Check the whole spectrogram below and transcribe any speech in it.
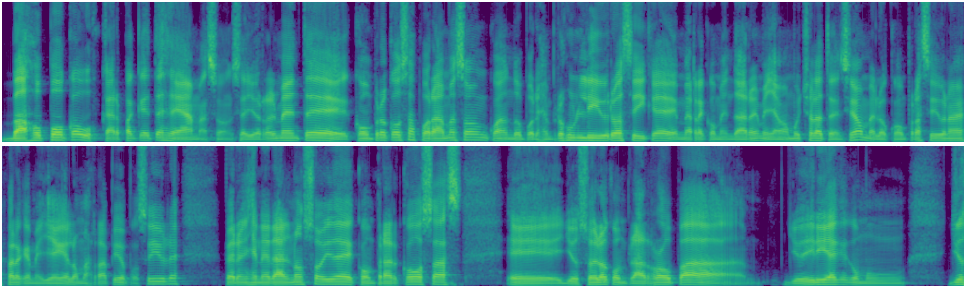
bajo poco a buscar paquetes de Amazon. O sea, yo realmente compro cosas por Amazon cuando, por ejemplo, es un libro así que me recomendaron y me llama mucho la atención. Me lo compro así de una vez para que me llegue lo más rápido posible. Pero en general no soy de comprar cosas. Eh, yo suelo comprar ropa, yo diría que como un... Yo,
